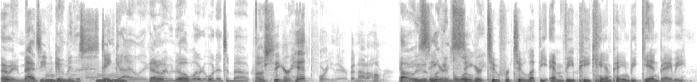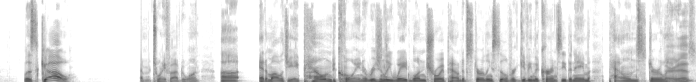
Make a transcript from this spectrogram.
I mean, Matt's even giving me the stink eye. Like I don't even know what what it's about. Another Seager hit for you there, but not a homer. Oh, he's just Seager, looking below. Seager me. two for two. Let the MVP campaign begin, baby. Let's go. I'm 25 to 1. Uh, etymology A pound coin originally weighed one troy pound of sterling silver, giving the currency the name pound sterling. There it is.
